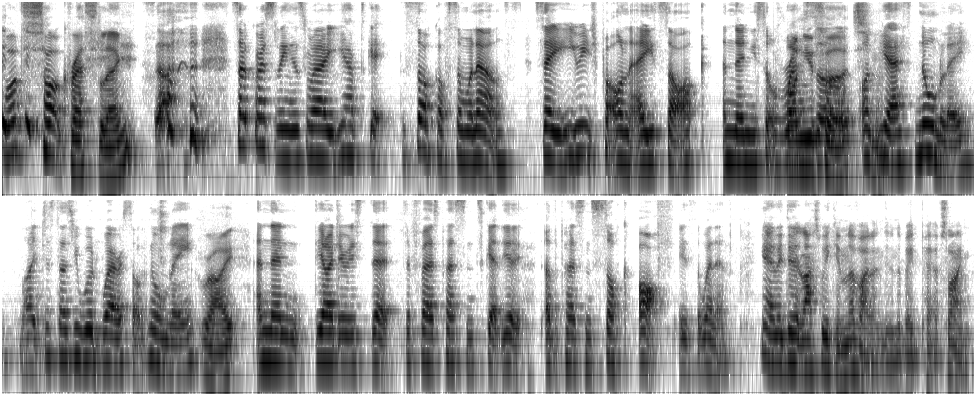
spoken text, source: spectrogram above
What's sock wrestling? So, sock wrestling is where you have to get the sock off someone else. So you each put on a sock, and then you sort of wrestle. On your foot? On, yes, normally, like just as you would wear a sock normally. Right. And then the idea is that the first person to get the other person's sock off is the winner. Yeah, they did it last week in Love Island in the big pit of slime.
